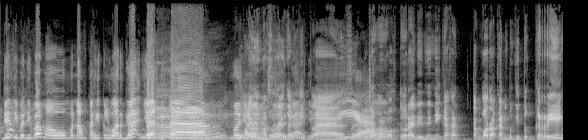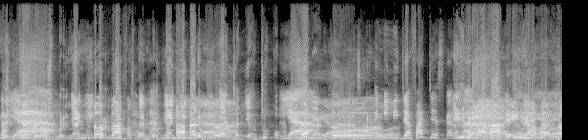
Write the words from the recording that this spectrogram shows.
Dia tiba-tiba mau menafkahi keluarganya. Bener. Bukannya Menyuap maksudnya nggak keluarganya. ikhlas. Iya. Coba waktu Radini nikah kan tenggorokan begitu kering, Iya. terus bernyanyi, bernafas dan Benar. bernyanyi demi Betul. budget yang cukup. Iya. gitu kan? Karena seperti mini Java Jazz kan. Iya, iya, iya,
